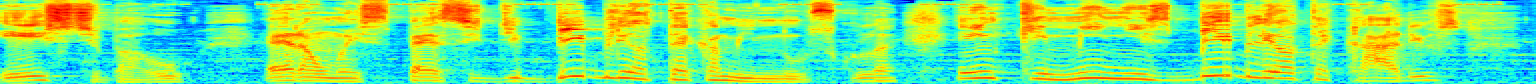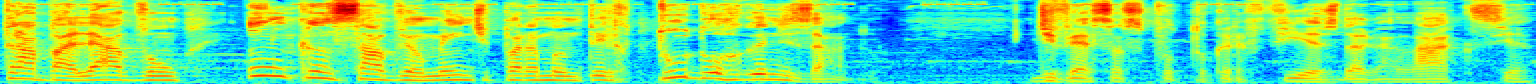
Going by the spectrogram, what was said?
Este baú era uma espécie de biblioteca minúscula em que minis bibliotecários trabalhavam incansavelmente para manter tudo organizado diversas fotografias da galáxia,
